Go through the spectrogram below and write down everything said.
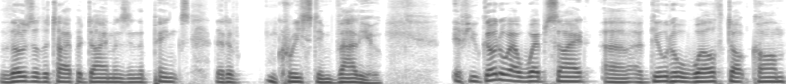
Those are the type of diamonds in the pinks that have increased in value. If you go to our website, uh, guildhallwealth.com,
